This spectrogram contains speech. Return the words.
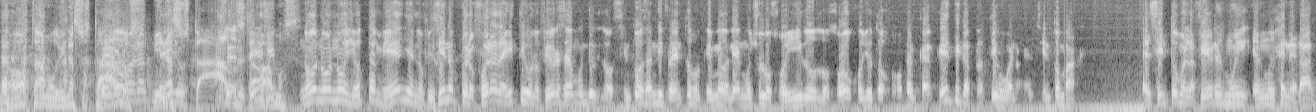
no, estábamos bien asustados, bien asustados estábamos. no, no, no, yo también, y en la oficina, pero fuera de ahí, digo, los fiebres eran muy, los síntomas eran diferentes porque me dolían mucho los oídos, los ojos, yo otra característica, pero digo, bueno, el síntoma, el síntoma de la fiebre es muy, es muy general,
